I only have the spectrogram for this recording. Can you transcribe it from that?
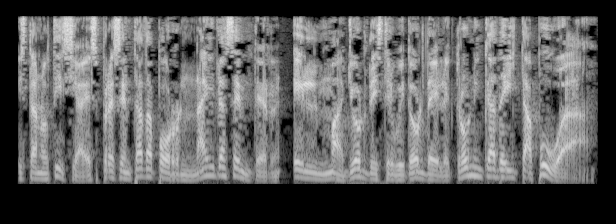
Esta noticia es presentada por Naira Center, el mayor distribuidor de electrónica de Itapúa.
